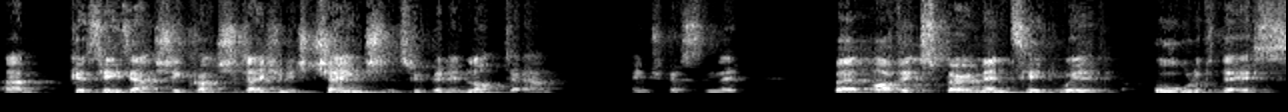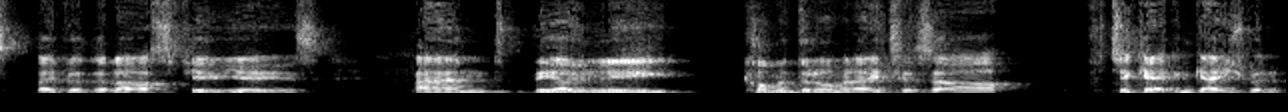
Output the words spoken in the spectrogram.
because um, he's actually crunched the data and it's changed since we've been in lockdown. Interestingly, but I've experimented with all of this over the last few years and the only common denominators are to get engagement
